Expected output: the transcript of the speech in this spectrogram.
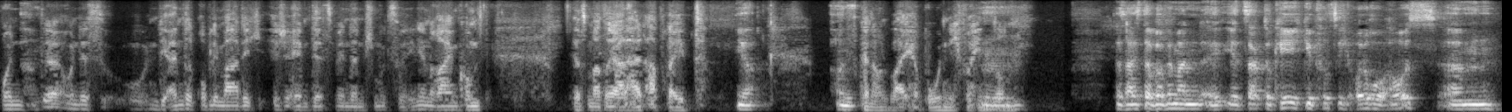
Und, äh, und, das, und die andere Problematik ist eben das, wenn dann Schmutz von innen reinkommt, das Material halt abreibt. Ja. Und Das kann auch ein weicher Boden nicht verhindern. Mhm. Das heißt aber, wenn man äh, jetzt sagt, okay, ich gebe 40 Euro aus, ähm,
